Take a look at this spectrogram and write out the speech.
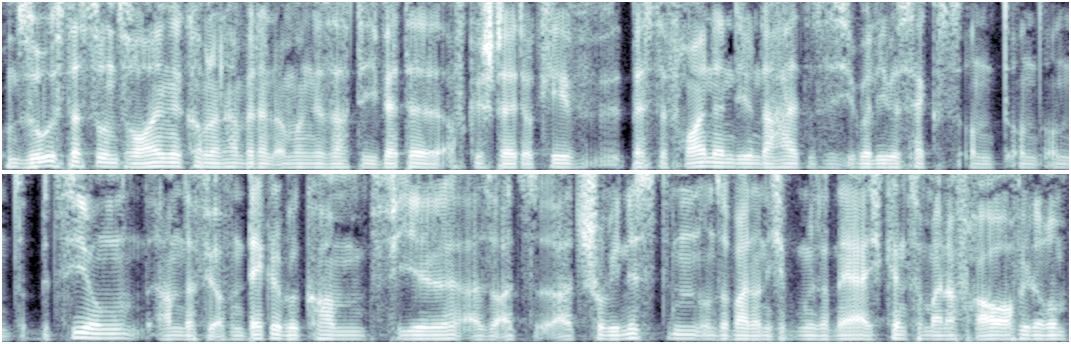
Und so ist das so ins Rollen gekommen. Dann haben wir dann irgendwann gesagt, die Wette aufgestellt, okay, beste Freundin, die unterhalten sich über Liebe, Sex und, und, und Beziehungen, haben dafür auf den Deckel bekommen, viel, also als, als Chauvinisten und so weiter. Und ich habe gesagt, naja, ich kenne es von meiner Frau auch wiederum,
